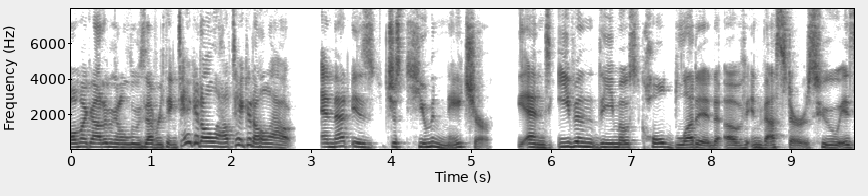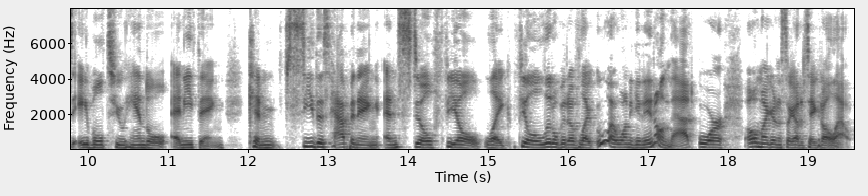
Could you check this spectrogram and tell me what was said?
oh my God, I'm gonna lose everything. Take it all out, take it all out. And that is just human nature. And even the most cold blooded of investors who is able to handle anything can see this happening and still feel like, feel a little bit of like, ooh, I want to get in on that. Or, oh my goodness, I got to take it all out.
